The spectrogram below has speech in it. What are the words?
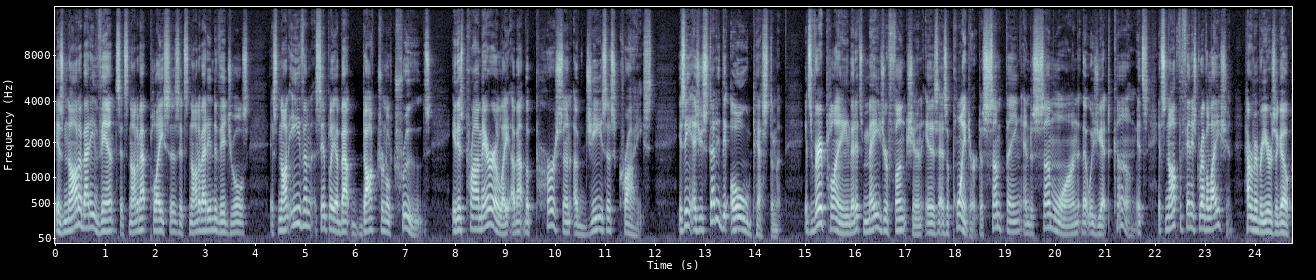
is not about events, it's not about places, it's not about individuals, it's not even simply about doctrinal truths. It is primarily about the person of Jesus Christ. You see, as you studied the Old Testament, it's very plain that its major function is as a pointer to something and to someone that was yet to come. It's, it's not the finished revelation. I remember years ago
